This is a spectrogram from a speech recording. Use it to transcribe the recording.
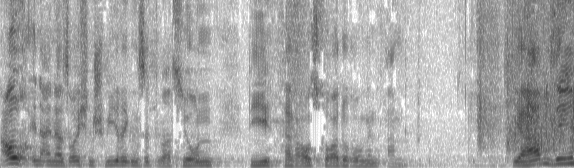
auch in einer solchen schwierigen Situation die Herausforderungen an. Wir haben sie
